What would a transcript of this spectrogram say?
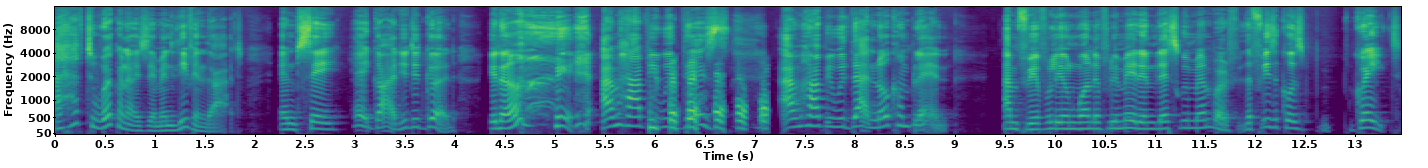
I have to recognize them and live in that and say, "Hey God, you did good." You know? I'm happy with this. I'm happy with that. No complaint. I'm fearfully and wonderfully made. And let's remember, the physical is great,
